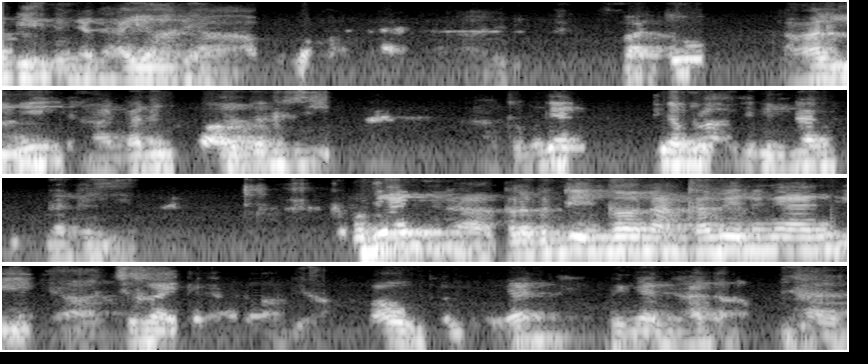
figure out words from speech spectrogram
adik dengan ayah dia Bakar sebab tu Ali ni uh, Nabi pula ada terkesi kemudian dia pula jadi Nabi Kemudian uh, kalau betul kau nak kahwin dengan ni, ceraikan anak dia. Bau kan dengan anak dia.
